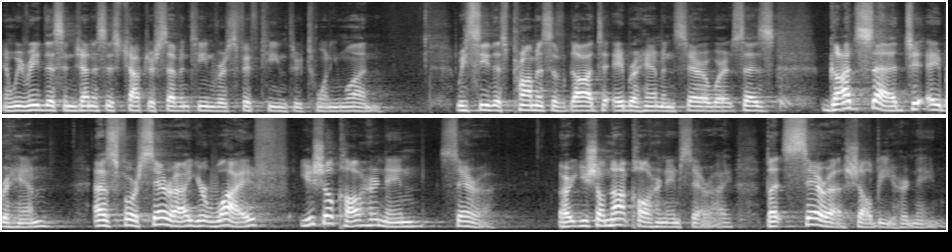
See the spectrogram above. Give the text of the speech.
And we read this in Genesis chapter 17, verse 15 through 21. We see this promise of God to Abraham and Sarah where it says, God said to Abraham, As for Sarah, your wife, you shall call her name Sarah. Or you shall not call her name Sarai, but Sarah shall be her name.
